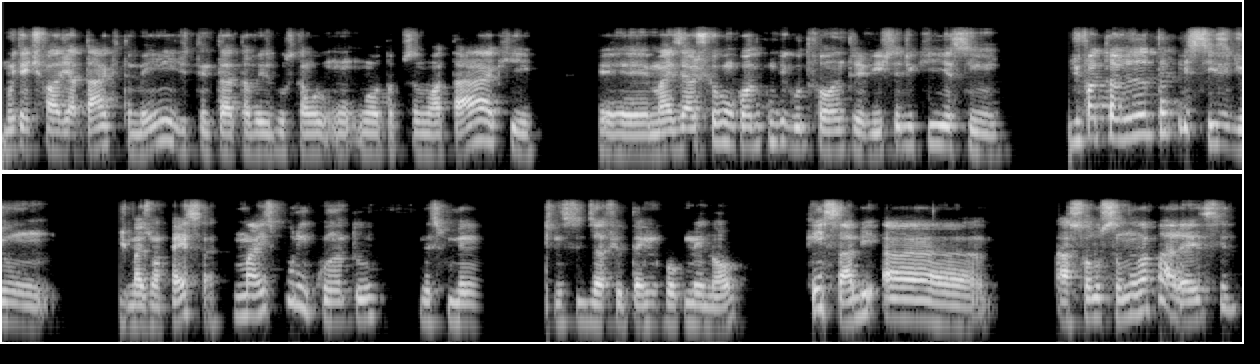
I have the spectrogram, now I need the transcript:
Muita gente fala de ataque também, de tentar talvez buscar um, uma outra opção no ataque, é, mas eu acho que eu concordo com o que o Guto falou na entrevista de que, assim, de fato talvez até precise de, um, de mais uma peça, mas por enquanto, nesse primeiro nesse desafio técnico um pouco menor, quem sabe a, a solução não aparece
